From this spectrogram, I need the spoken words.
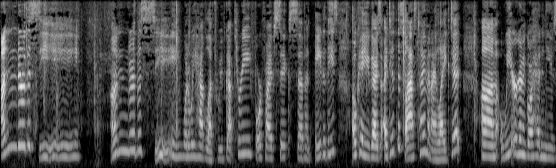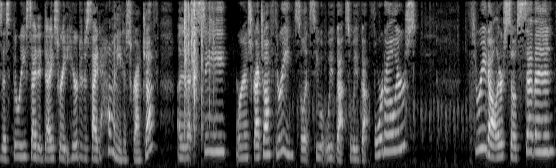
Under the Sea. Under the Sea. What do we have left? We've got three, four, five, six, seven, eight of these. Okay, you guys, I did this last time and I liked it. Um, we are going to go ahead and use this three-sided dice right here to decide how many to scratch off. Uh, let's see. We're going to scratch off three. So let's see what we've got. So we've got $4, $3, so 7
